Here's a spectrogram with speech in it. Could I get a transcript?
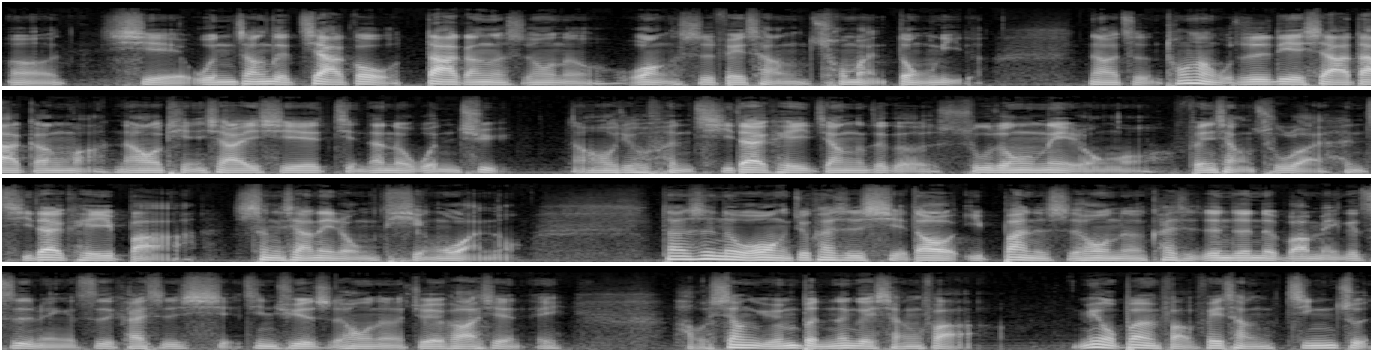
呃写文章的架构大纲的时候呢，往往是非常充满动力的。那这通常我就是列下大纲嘛，然后填下一些简单的文句，然后就很期待可以将这个书中的内容哦分享出来，很期待可以把剩下内容填完哦。但是呢，往往就开始写到一半的时候呢，开始认真的把每个字每个字开始写进去的时候呢，就会发现，哎，好像原本那个想法没有办法非常精准、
